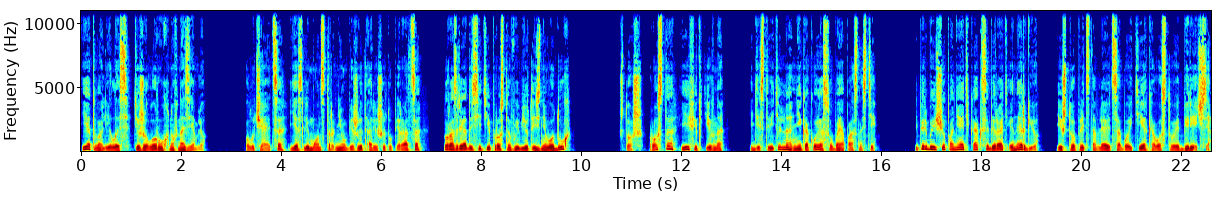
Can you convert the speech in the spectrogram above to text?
и отвалилась, тяжело рухнув на землю. Получается, если монстр не убежит, а решит упираться, то разряды сети просто выбьют из него дух? Что ж, просто и эффективно – и действительно, никакой особой опасности. Теперь бы еще понять, как собирать энергию и что представляют собой те, кого стоит беречься.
